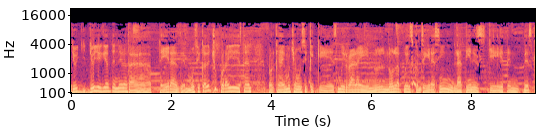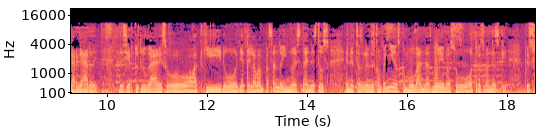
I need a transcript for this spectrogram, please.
yo, yo llegué a tener hasta teras de música. De hecho, por ahí están, porque hay mucha música que es muy rara y no, no la puedes conseguir así. La tienes que ten- descargar de, de ciertos lugares o, o adquirir o ya te la van pasando y no está en estos en estas grandes compañías como bandas nuevas o otras bandas que pues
